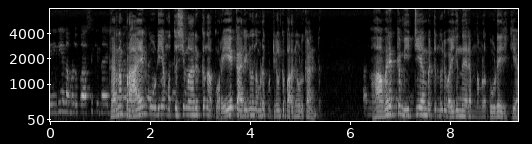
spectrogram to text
ദേവിയെ നമ്മൾ ഉപാസിക്കുന്നത് കാരണം പ്രായം കൂടിയ മുത്തശ്ശിമാർക്ക് കുറേ കാര്യങ്ങൾ നമ്മുടെ കുട്ടികൾക്ക് പറഞ്ഞു കൊടുക്കാനുണ്ട്. അവരൊക്കെ മീറ്റ് ചെയ്യാൻ പറ്റുന്ന ഒരു വൈകുന്നേരം നമ്മൾ കൂടെ ഇരിക്കുക.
